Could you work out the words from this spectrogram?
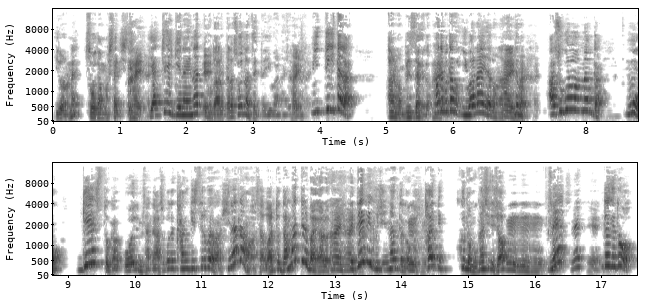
いろいろね、相談もしたりして、やっちゃいけないなってことあるから、そういうのは絶対言わない。言ってきたら、あの、別だけど、まあはいでも多分言わないだろうな。でも。あそこのなんか、もう、ゲストが大泉さんであそこで関係してる場合は、ひな壇はさ、割と黙ってる場合があるわけ。はいはいで、デヴィ夫人なんかが入ってくるのもおかしいでしょ、うんうんうん。ね？ええだけど、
